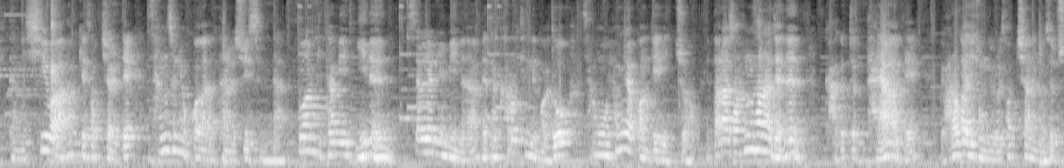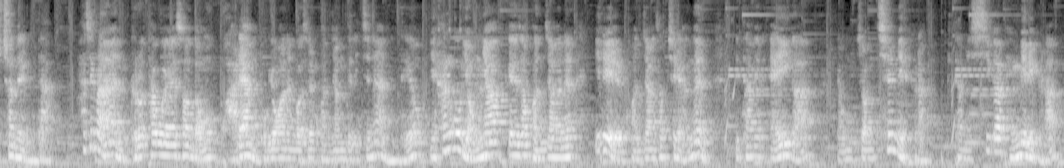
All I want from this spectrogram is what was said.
비타민 C와 함께 섭취할 때 상승 효과가 나타날 수 있습니다. 또한 비타민 E는 셀레늄이나 베타카로틴 등과도 상호 협력 관계에 있죠. 따라서 항산화제는 가급적 다양하게 여러 가지 종류를 섭취하는 것을 추천드립니다. 하지만 그렇다고 해서 너무 과량 복용하는 것을 권장드리지는 않는데요. 이 한국 영양학회에서 권장하는 1일 권장 섭취량은 비타민 A가 0.7mg, 비타민 C가 100mg,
